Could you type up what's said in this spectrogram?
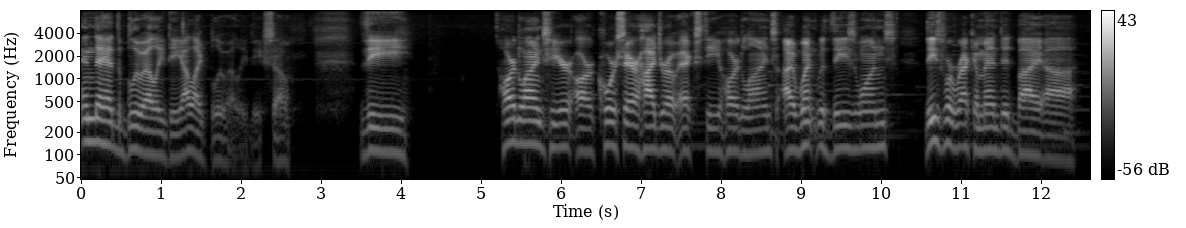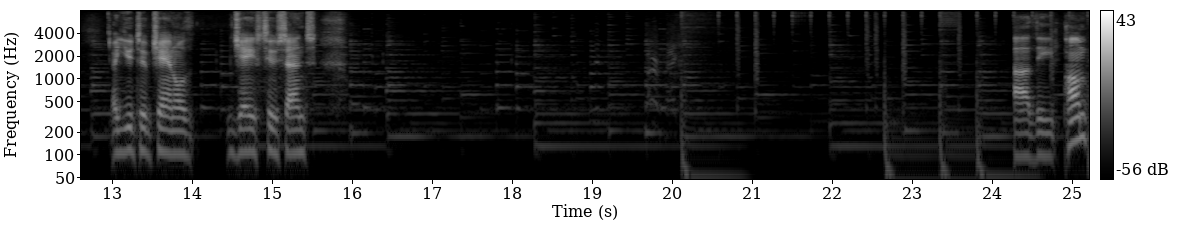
and they had the blue LED. I like blue LED. So the hard lines here are Corsair Hydro XT hard lines. I went with these ones. These were recommended by uh, a YouTube channel, JayzTwoCents. Uh, the pump,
